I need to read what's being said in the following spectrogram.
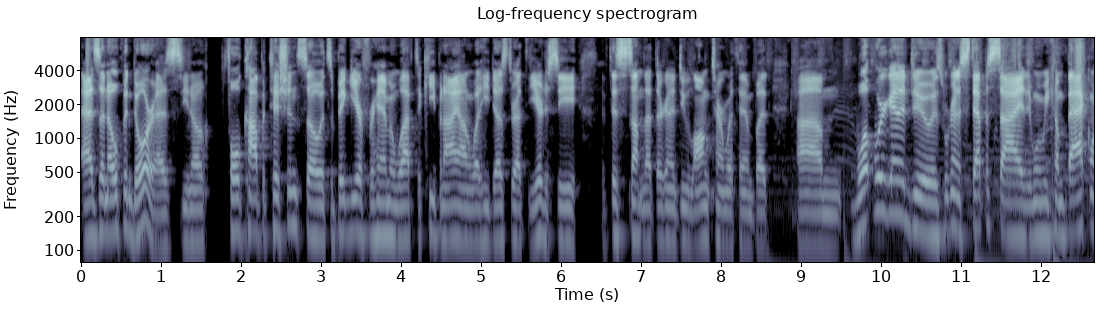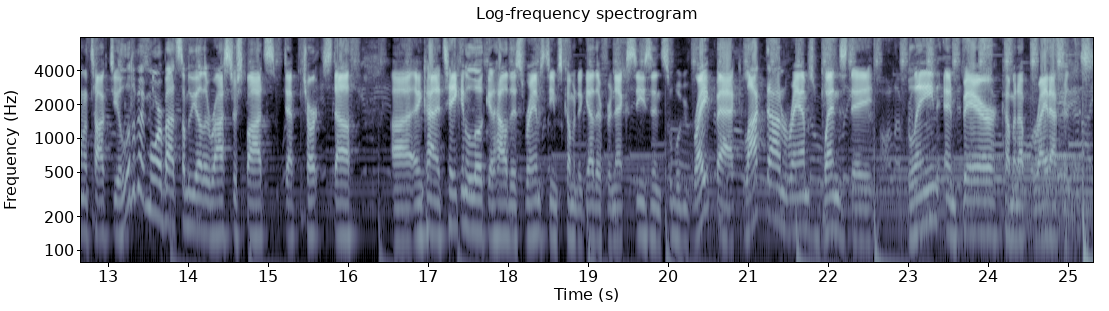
as an open door, as you know, full competition. So it's a big year for him, and we'll have to keep an eye on what he does throughout the year to see if this is something that they're going to do long term with him. But um, what we're going to do is we're going to step aside, and when we come back, I want to talk to you a little bit more about some of the other roster spots, depth chart stuff. Uh, and kind of taking a look at how this Rams team's coming together for next season. So we'll be right back. Locked On Rams Wednesday. Blaine and Bear coming up right after this.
